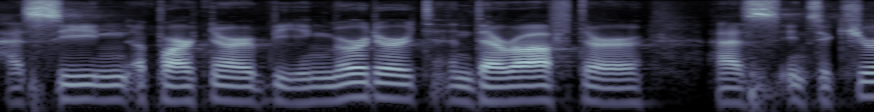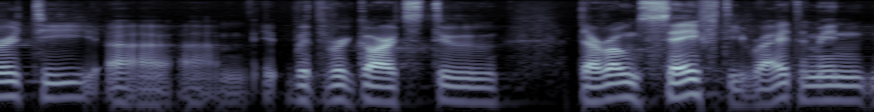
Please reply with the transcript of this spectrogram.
has seen a partner being murdered and thereafter has insecurity uh, um, with regards to their own safety, right? I mean,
